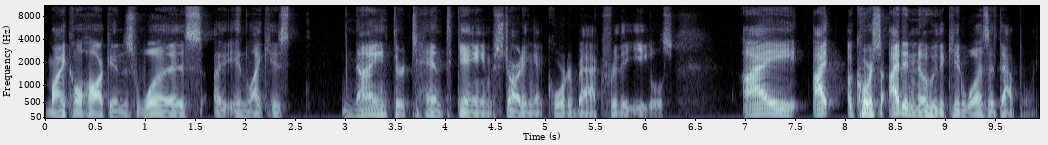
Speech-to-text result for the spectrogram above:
Michael Hawkins was uh, in like his ninth or tenth game starting at quarterback for the Eagles. I I of course I didn't know who the kid was at that point.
